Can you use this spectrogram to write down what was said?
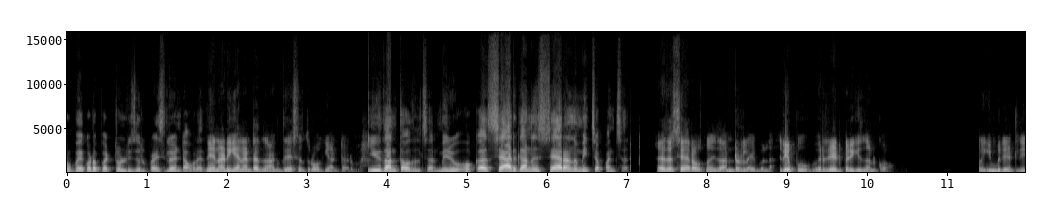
రూపాయి కూడా పెట్రోల్, డీజిల్ ప్రైస్‌లో ఏంటి అవ్వలేదు. నేను అడిగానంటే అది నాకు దేశద్రోహి అంటారు. ఇదంతా వదులు సార్. మీరు ఒక షేర్ గాని షేర్ అన్న మీకు చెప్పండి సార్. ఏదో షేర్ అవుతుంది ఇది అండర్‌లయబుల్. రేపు రేట్ పెరిగిందనుకో ఇమ్మీడియేట్‌లీ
